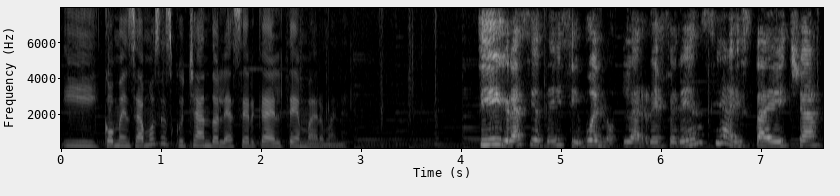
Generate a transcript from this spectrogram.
y comenzamos escuchándole acerca del tema, hermana. Sí, gracias Daisy. Bueno, la referencia está hecha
